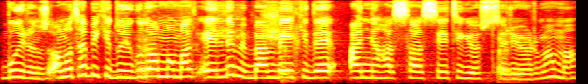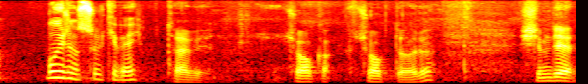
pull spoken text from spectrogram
Buyurunuz ama tabii ki duygulanmamak elde mi? Ben belki de anne hassasiyeti gösteriyorum ama buyurun Sulki Bey. Tabii. Çok çok doğru. Şimdi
